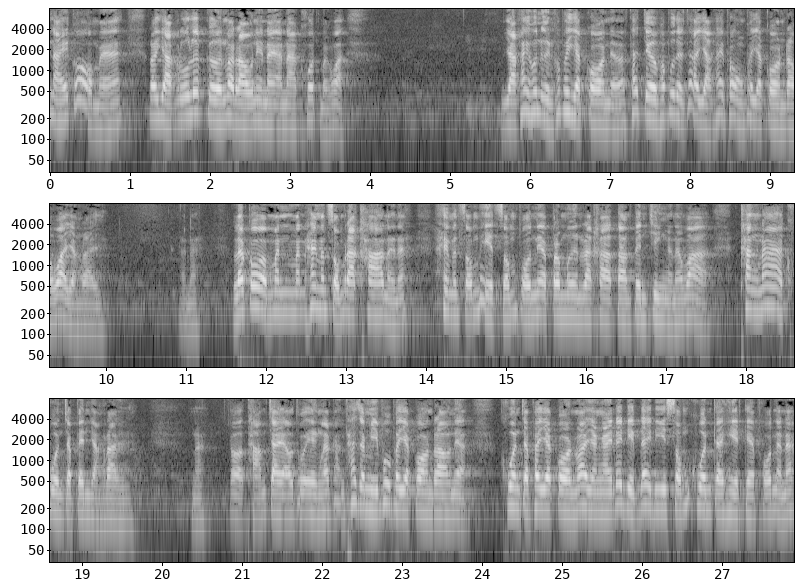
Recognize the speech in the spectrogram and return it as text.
ไหนๆก็แหมเราอยากรู้เลือกเกินว่าเราเนี่ยในอนาคตหมายว่า อยากให้คนอื่นเขาพยากรณ์เนี่ยถ้าเจอพระพุทธเจ้าอยากให้พระองค์พยากรณ์เราว่าอย่างไรนะแล้วก็มันมันให้มันสมราคาหน่อยนะให้มันสมเหตุสมผลเนี่ยประเมินราคาตามเป็นจริงนะว่าข้างหน้าควรจะเป็นอย่างไรนะ ก็ถามใจเอาตัวเองแล้วกัน ถ้าจะมีผู้พยากรณ์เราเนี่ยควรจะพยากรณ์ว่ายังไงได้ดิบได้ดี สมควรแก่เหตุแก่ผลนะนะ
